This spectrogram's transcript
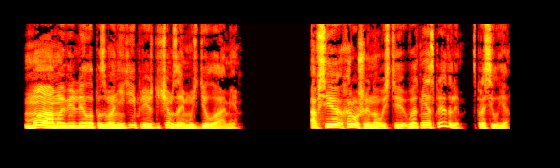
Мама велела позвонить ей, прежде чем займусь делами. «А все хорошие новости вы от меня спрятали?» — спросил я.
